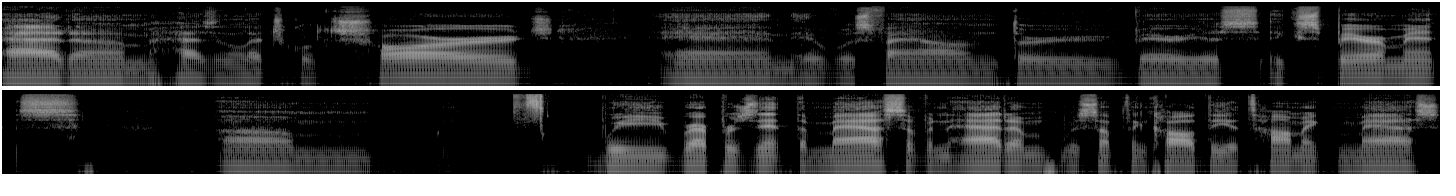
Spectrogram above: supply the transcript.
Atom has an electrical charge and it was found through various experiments. Um, we represent the mass of an atom with something called the atomic mass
